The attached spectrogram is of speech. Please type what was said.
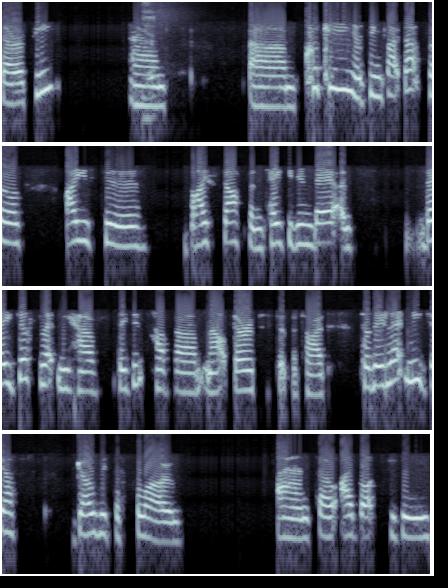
therapy and um, cooking and things like that. So I used to buy stuff and take it in there, and they just let me have. They didn't have um, an art therapist at the time, so they let me just go with the flow. And so I got to do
